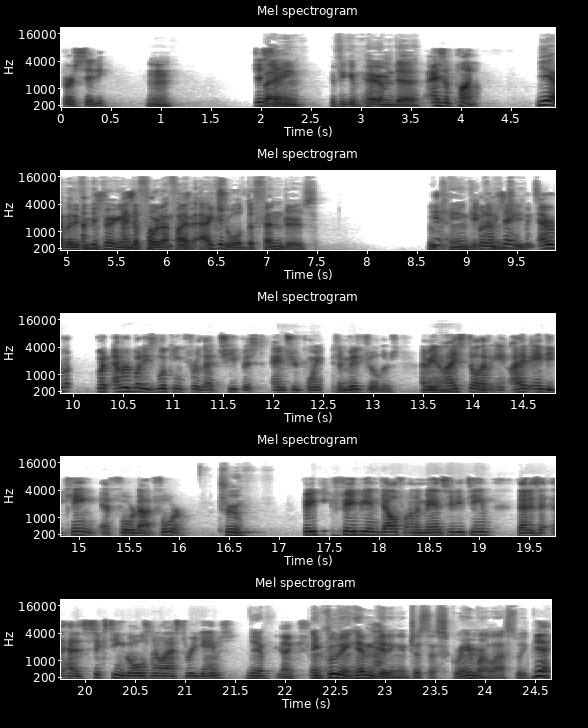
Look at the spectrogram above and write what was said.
for City. Mm. Just but saying. I mean, if you compare him to as a punt. Yeah, but if you're comparing him to 4.5 actual because, defenders who yeah, can get but I'm saying, sheets. but everybody, but everybody's looking for that cheapest entry point to midfielders. I mean, mm. I still have I have Andy King at 4.4. True. Fabian Delph on a Man City team that has had 16 goals in their last three games. Yeah, like, including him getting just a screamer last week. Yeah,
